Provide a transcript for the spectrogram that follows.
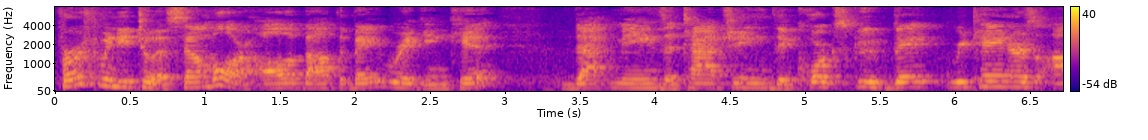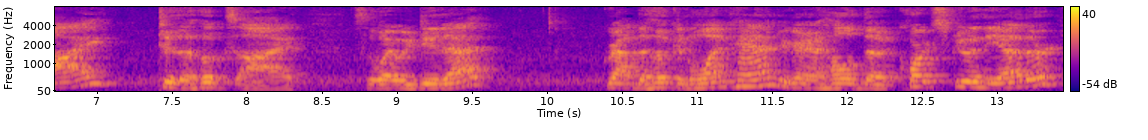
First we need to assemble our All About the Bait rigging kit. That means attaching the corkscrew bait retainer's eye to the hook's eye. So the way we do that, grab the hook in one hand, you're going to hold the corkscrew in the other,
